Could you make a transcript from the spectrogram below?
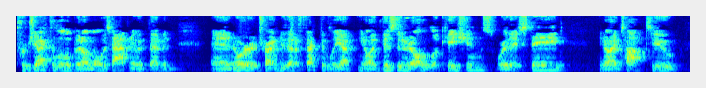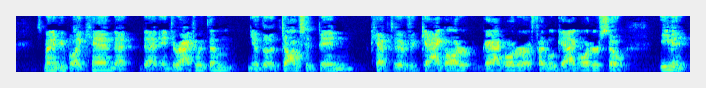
project a little bit on what was happening with them. And and in order to try and do that effectively, I, you know, I visited all the locations where they stayed. You know, I talked to as many people I can that, that interacted with them. You know, the dogs had been kept, there was a gag order, gag order, a federal gag order. So even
